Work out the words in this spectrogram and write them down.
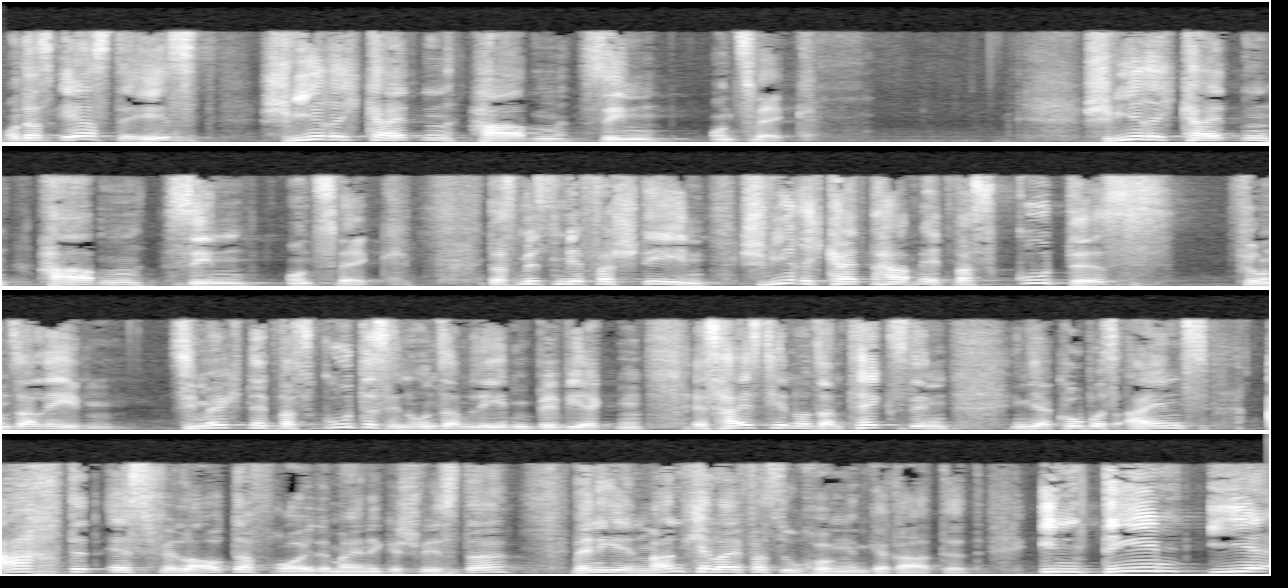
Und das erste ist, Schwierigkeiten haben Sinn und Zweck. Schwierigkeiten haben Sinn und Zweck. Das müssen wir verstehen. Schwierigkeiten haben etwas Gutes für unser Leben. Sie möchten etwas Gutes in unserem Leben bewirken. Es heißt hier in unserem Text in, in, Jakobus 1, achtet es für lauter Freude, meine Geschwister, wenn ihr in mancherlei Versuchungen geratet, indem ihr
